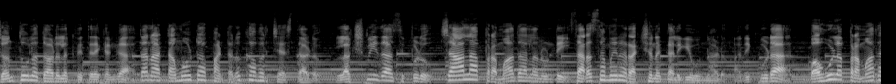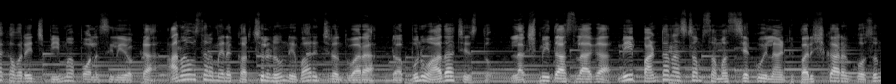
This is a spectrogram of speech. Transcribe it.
జంతువుల దాడులకు వ్యతిరేకంగా తన టమోటా పంటను కవర్ చేస్తాడు. లక్ష్మీదాస్ ఇప్పుడు చాలా ప్రమాదాల నుండి సరసమైన రక్షణ కలిగి ఉన్నాడు. అది కూడా బహుళ ప్రమాద కవరేజ్ బీమా పాలసీల యొక్క అనవసరమైన ఖర్చులను నివారించడం ద్వారా డబ్బును ఆదా చేస్తూ లక్ష్మీదాస్ లాగా మీ పంట నష్టం సమస్యకు ఇలాంటి పరిష్కారం కోసం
